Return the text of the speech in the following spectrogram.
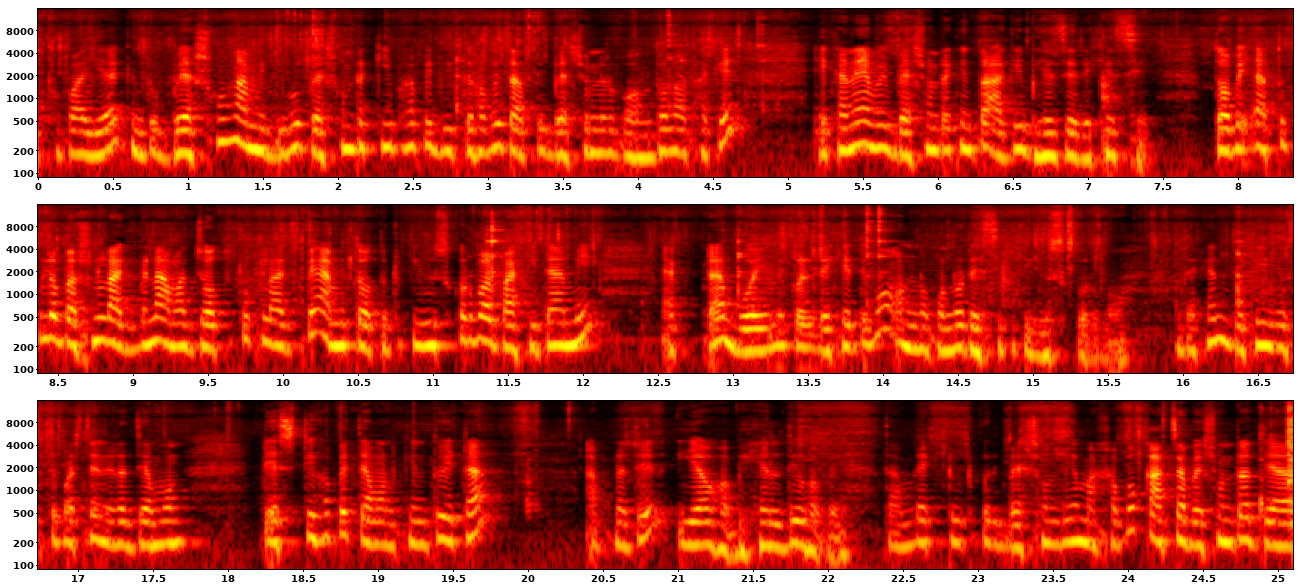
অথবা ইয়া, কিন্তু বেসন আমি দিব। বেসনটা কীভাবে দিতে হবে যাতে বেসনের গন্ধ না থাকে? এখানে আমি বেসনটা কিন্তু আগে ভেজে রেখেছি। তবে এতগুলো বেসন লাগবে না, আমার যতটুকু লাগবে আমি ততটুকু ইউজ করব আর বাকিটা আমি একটা বয়েমে করে রেখে দেবো, অন্য কোনো রেসিপিতে ইউজ করব। দেখেন, দেখেই বুঝতে পারছেন, এটা যেমন টেস্টি হবে তেমন কিন্তু এটা আপনাদের ইয়েও হবে হেলদিও হবে। তা আমরা একটু একটু করে বেসন দিয়ে মাখাবো। কাঁচা বেসনটা দেওয়া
